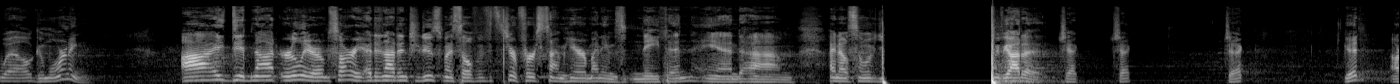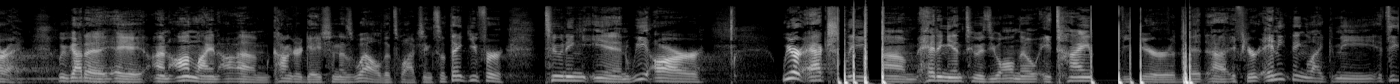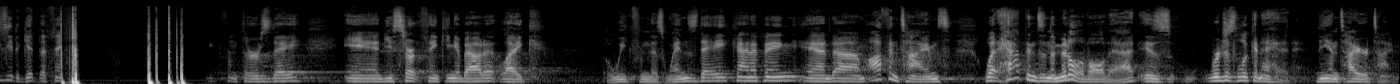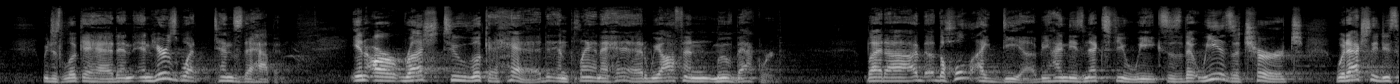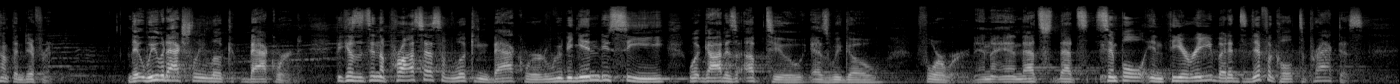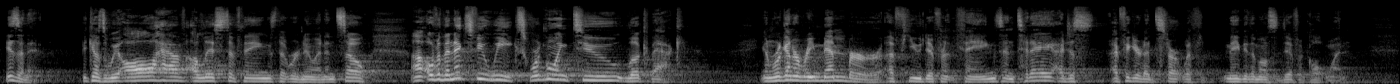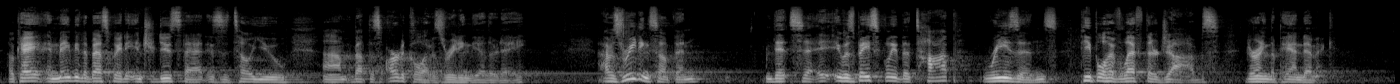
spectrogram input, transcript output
Well, good morning. I did not earlier, I'm sorry, I did not introduce myself. If it's your first time here, my name is Nathan, and um, I know some of you. We've got a check, check, check. Good? All right. We've got a, a an online um, congregation as well that's watching. So thank you for tuning in. We are, we are actually um, heading into, as you all know, a time of year that uh, if you're anything like me, it's easy to get to think from Thursday, and you start thinking about it like a week from this Wednesday kind of thing. And um, oftentimes, what happens in the middle of all that is we're just looking ahead the entire time. We just look ahead, and, and here's what tends to happen. In our rush to look ahead and plan ahead, we often move backward. But uh, the whole idea behind these next few weeks is that we as a church would actually do something different. That we would actually look backward because it's in the process of looking backward we begin to see what God is up to as we go forward. And, and that's, that's simple in theory, but it's difficult to practice, isn't it? Because we all have a list of things that we're doing. And so, uh, over the next few weeks, we're going to look back. And we're going to remember a few different things. And today, I just, I figured I'd start with maybe the most difficult one. Okay? And maybe the best way to introduce that is to tell you um, about this article I was reading the other day. I was reading something that it was basically the top reasons people have left their jobs during the pandemic.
